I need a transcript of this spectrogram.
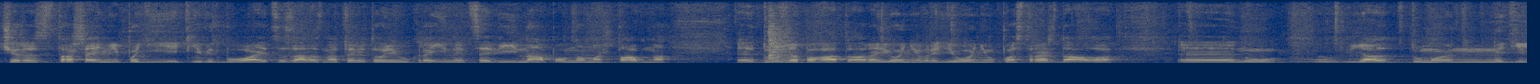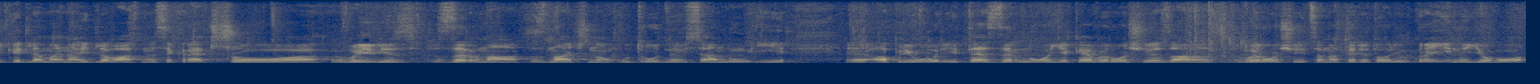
через страшенні події, які відбуваються зараз на території України, це війна повномасштабна, е, дуже багато районів, регіонів постраждало. Е, ну, я думаю, не тільки для мене, а й для вас не секрет, що вивіз зерна значно утруднився. Ну і апріорі те зерно, яке вирощує зараз, вирощується на території України, його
